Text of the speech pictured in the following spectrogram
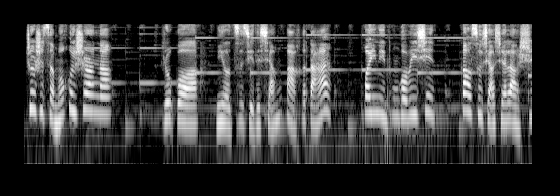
这是怎么回事呢？如果你有自己的想法和答案，欢迎你通过微信告诉小雪老师。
